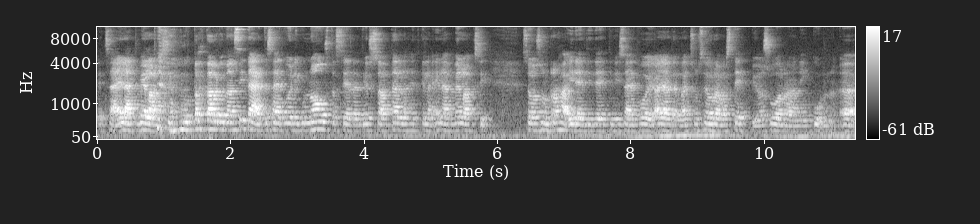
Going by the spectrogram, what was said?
että sä elät velaksi, mutta tarkoitan sitä, että sä et voi niinku nousta sieltä, että jos sä oot tällä hetkellä elää velaksi, se on sun raha-identiteetti, niin sä et voi ajatella, että sun seuraava steppi on suoraan niin kuin, ö,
